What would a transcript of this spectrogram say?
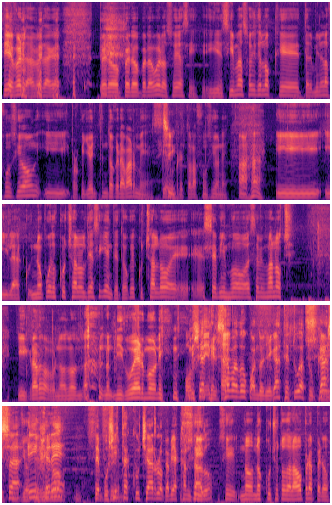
es verdad es verdad pero pero pero bueno soy así. Y encima soy de los que termina la función y porque yo intento grabarme siempre todas las funciones. Ajá. y, y no puedo escucharlo al día siguiente tengo que escucharlo eh, ese mismo esa misma noche y claro, no, ni duermo ni... O sea que el sábado cuando llegaste tú a tu casa en Jerez, te pusiste a escuchar lo que habías cantado. Sí, no, no escucho toda la ópera, pero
